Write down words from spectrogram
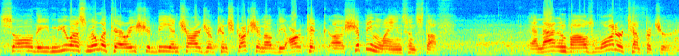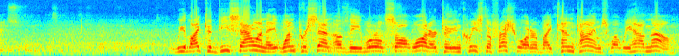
So the U.S. military should be in charge of construction of the Arctic uh, shipping lanes and stuff. And that involves water temperature. We like to desalinate 1% of the world's salt water to increase the fresh water by 10 times what we have now.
